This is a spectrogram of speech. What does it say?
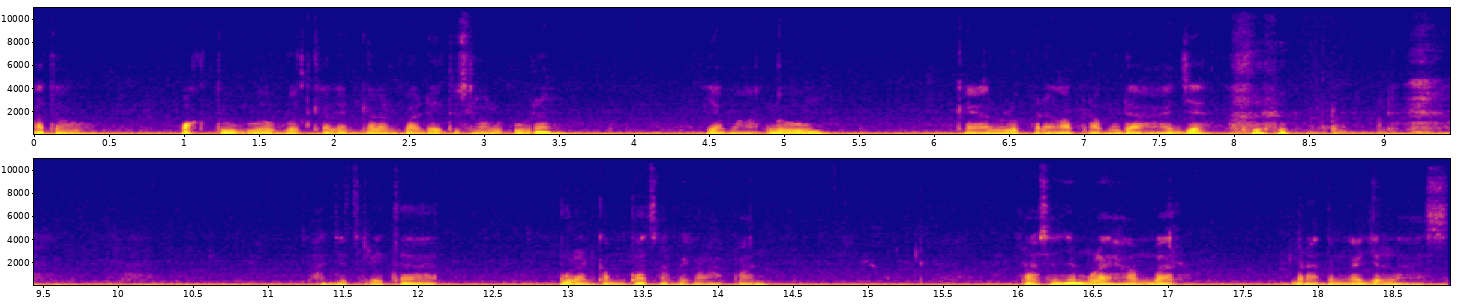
atau waktu gue buat kalian-kalian pada itu selalu kurang ya maklum. Kayak lu pada nggak pernah muda aja. Lanjut cerita bulan keempat sampai ke 8 rasanya mulai hambar berantem gak jelas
